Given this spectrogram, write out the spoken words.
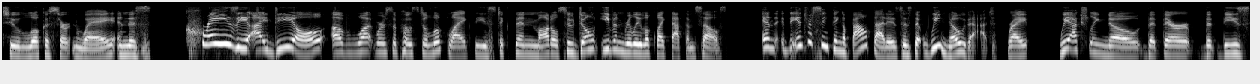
to look a certain way, and this crazy ideal of what we're supposed to look like these stick thin models who don't even really look like that themselves. And the interesting thing about that is is that we know that right we actually know that they're that these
